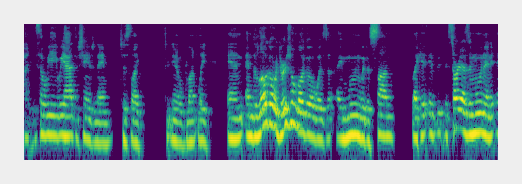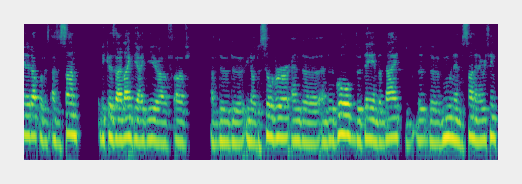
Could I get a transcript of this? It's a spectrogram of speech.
so we we had to change the name just like you know bluntly. And and the logo the original logo was a moon with a sun. Like it, it started as a moon and it ended up with, as a sun because i like the idea of of of the the you know the silver and the and the gold the day and the night the, the moon and the sun and everything.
